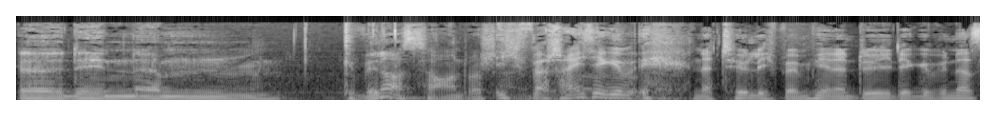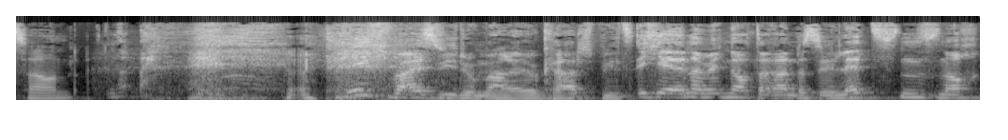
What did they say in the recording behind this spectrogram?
Äh, den ähm, Gewinnersound wahrscheinlich. Ich wahrscheinlich der Ge natürlich bei mir natürlich der Gewinnersound. ich weiß, wie du Mario Kart spielst. Ich erinnere mich noch daran, dass wir letztens noch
